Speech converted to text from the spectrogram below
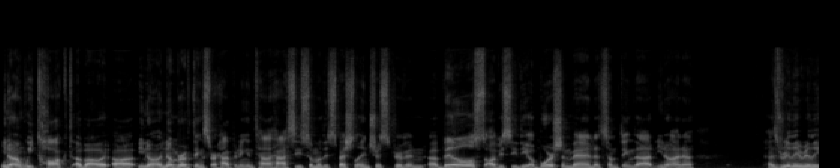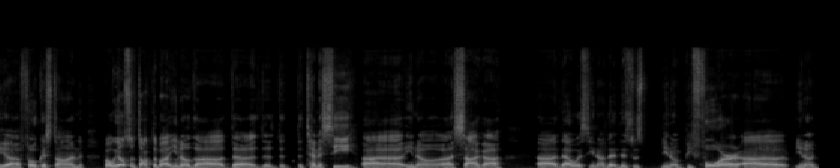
you know, and we talked about uh, you know a number of things that are happening in Tallahassee. Some of the special interest driven uh, bills, obviously the abortion ban. That's something that you know Anna has really really uh, focused on. But we also talked about you know the the the the, the Tennessee you know saga that was you know th- this was you know before uh, you know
